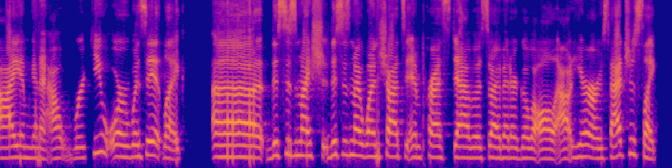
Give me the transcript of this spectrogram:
I am going to outwork you or was it like uh this is my sh- this is my one shot to impress Dabo so I better go all out here or is that just like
